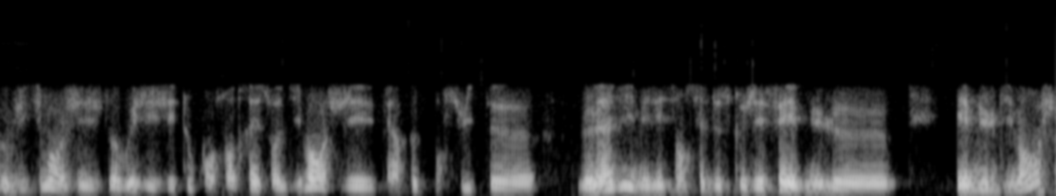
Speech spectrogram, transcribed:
objectivement, j'ai- je dois avouer, j'ai j'ai tout concentré sur le dimanche. J'ai fait un peu de poursuite euh, le lundi, mais l'essentiel de ce que j'ai fait est venu le est venu le dimanche.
